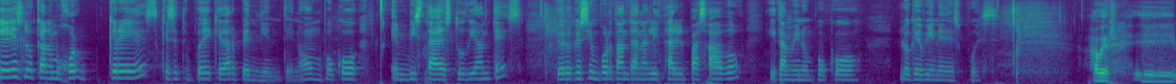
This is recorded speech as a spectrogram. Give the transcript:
qué es lo que a lo mejor crees que se te puede quedar pendiente, ¿no? Un poco en vista de estudiantes. Yo creo que es importante analizar el pasado y también un poco lo que viene después. A ver, eh,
